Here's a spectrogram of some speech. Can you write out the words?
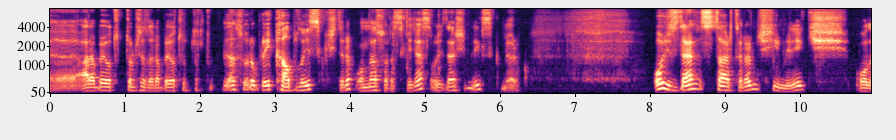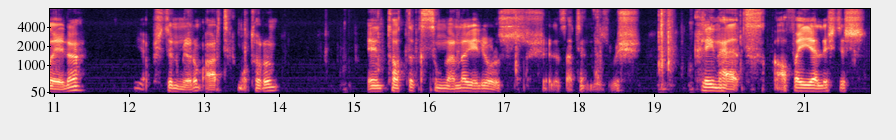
e, arabaya oturtturacağız. Arabaya oturttuktan sonra burayı kabloyu sıkıştırıp ondan sonra sıkacağız. O yüzden şimdilik sıkmıyorum. O yüzden starter'ın şimdilik olayını yapıştırmıyorum. Artık motorun en tatlı kısımlarına geliyoruz. Şöyle zaten düzmüş. Clean head. Kafayı yerleştir.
